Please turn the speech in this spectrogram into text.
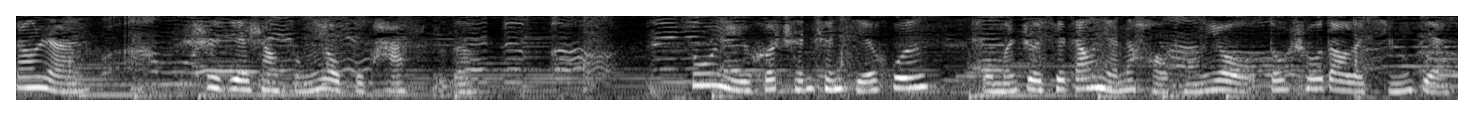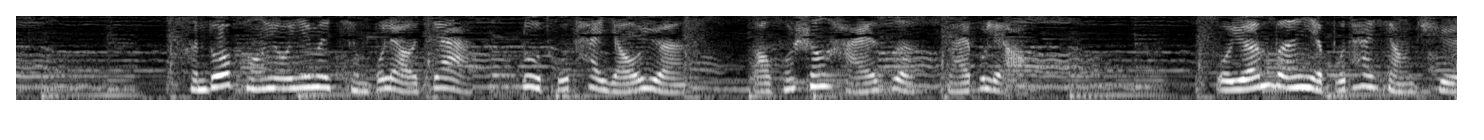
当然，世界上总有不怕死的。苏雨和晨晨结婚。我们这些当年的好朋友都收到了请柬，很多朋友因为请不了假，路途太遥远，老婆生孩子来不了。我原本也不太想去，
